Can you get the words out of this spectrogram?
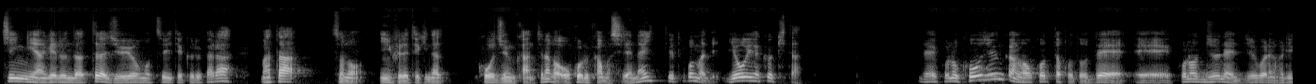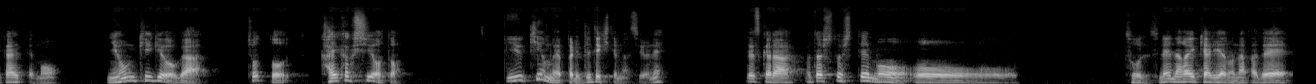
賃金上げるんだったら需要もついてくるからまたそのインフレ的な好循環というのが起こるかもしれないっていうところまでようやく来た。でこの好循環が起こったことで、えー、この10年15年振り返っても日本企業がちょっと改革しようという機運もやっぱり出てきてますよね。ですから私としてもそうですね長いキャリアの中で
